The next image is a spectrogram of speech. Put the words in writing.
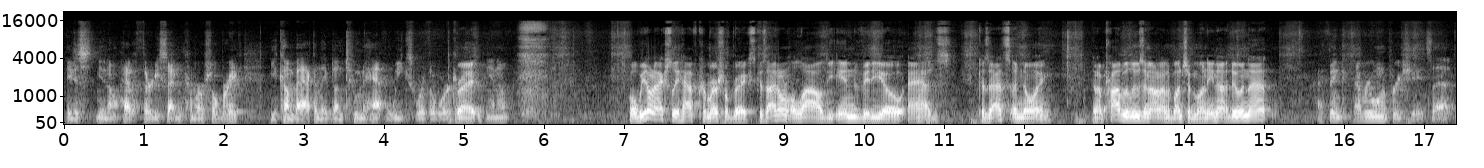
they just, you know, have a 30 second commercial break. You come back and they've done two and a half weeks worth of work. Right. You know? Well, we don't actually have commercial breaks because I don't allow the in-video ads because that's annoying. And I'm probably losing out on a bunch of money not doing that. I think everyone appreciates that.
